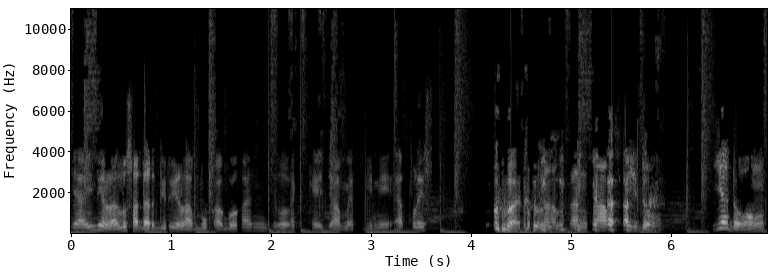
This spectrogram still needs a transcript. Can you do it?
ya inilah lu sadar diri lah muka gue kan jelek kayak jamet gini at least waduh berpenampilan rapi dong iya dong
